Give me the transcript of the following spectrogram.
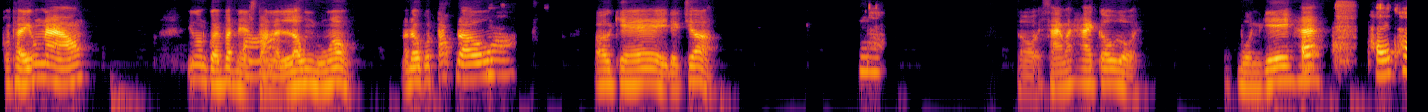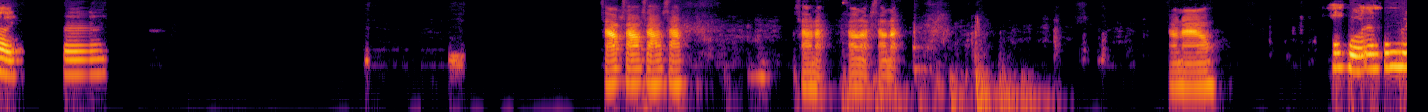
Có thấy không nào? Những con quái vật này Có. toàn là lông đúng không? Nó đâu có tóc đâu. no, Ok, được chưa? no. Rồi, sai mất hai câu rồi. Buồn ghê ha. thấy thầy Sao sao sao sao? Sao nào? Sao nào? Sao nào? Sao nào? lúc vừa em cũng nghĩ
